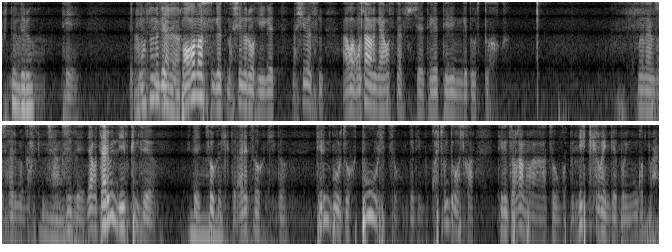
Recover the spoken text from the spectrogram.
Өртөн дээр үү? Тий. Тэгээд богоноос ингээд машин руу хийгээд машинаас нь улаан оронгийн агуулт авчижээ. Тэгээд тэрийг ингээд хөөх. 1800 2000 автан чанга штэ. Яг зарим нь нэмгэн зөө. Гэтэ цөөхөлтөө, арай цөөхөлтөө тэр нь бүр зөөхд бүр хэцүү. Ингээд юм гочгондог болохоор тэрний 6 маргаага зөөн гот нэг тал руу ингээд бүр ингэнгот бүр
